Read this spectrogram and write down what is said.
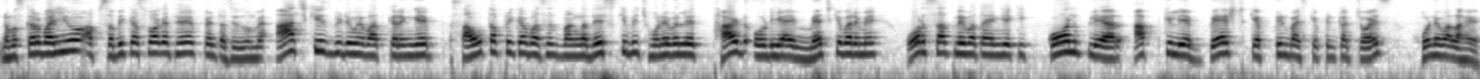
नमस्कार भाइयों, आप सभी का स्वागत है फैंटासी जोन में। आज के इस वीडियो में बात करेंगे साउथ अफ्रीका वर्सेस बांग्लादेश के बीच होने वाले थर्ड ओडीआई मैच के बारे में, और साथ में बताएँगे कि कौन प्लेयर आपके लिए बेस्ट कैप्टन वाइस कैप्टन का चॉइस होने वाला है।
